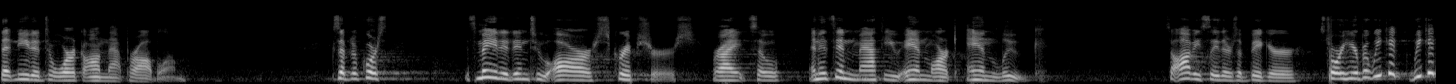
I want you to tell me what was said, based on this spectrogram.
that needed to work on that problem. Except, of course, it's made it into our scriptures, right? So and it's in Matthew and Mark and Luke. So obviously there's a bigger story here, but we could, we could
